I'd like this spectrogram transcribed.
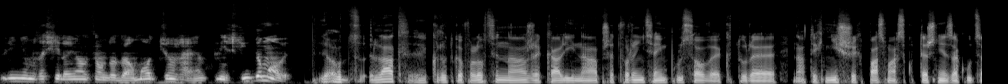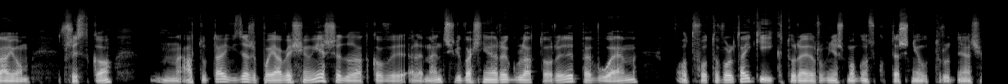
linią zasilającą do domu, odciążając licznik domowy. Od lat krótkofalowcy narzekali na przetwornice impulsowe, które na tych niższych pasmach skutecznie zakłócają wszystko. A tutaj widzę, że pojawia się jeszcze dodatkowy element, czyli właśnie regulatory PWM od fotowoltaiki, które również mogą skutecznie utrudniać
